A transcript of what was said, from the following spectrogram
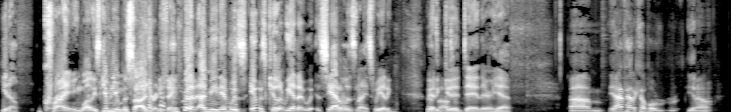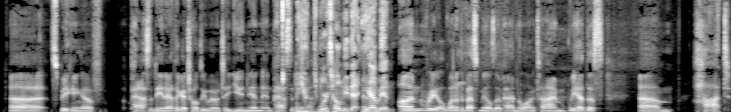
you know crying while he's giving you a massage or anything but i mean it was it was killer we had a seattle was nice we had a we had a That's good day there yeah Yeah, I've had a couple. You know, uh, speaking of Pasadena, I think I told you we went to Union in Pasadena. you were telling me that And yeah man unreal. One of the best meals I've had in a long time. We had this um, hot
